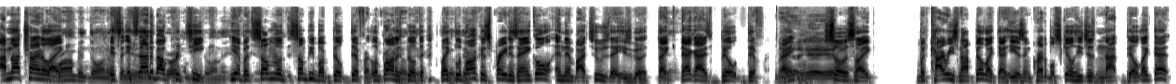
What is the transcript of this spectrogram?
I'm not trying to like LeBron been doing it it's for it's not about Jordan been critique. doing it Yeah, for but some years. of some people are built different. LeBron is Built built di- di- like built LeBron could sprain his ankle and then by Tuesday he's good. Like Yeah. that guy's built different, right? Yeah, yeah, yeah. So it's like, but Kyrie's not built like that. He has incredible skill. He's just not built like that.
